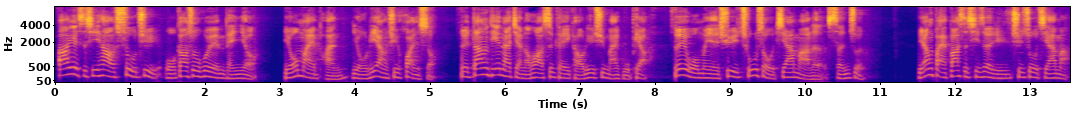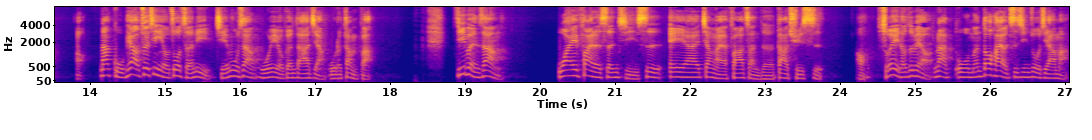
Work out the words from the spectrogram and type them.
八月十七号数据，我告诉会员朋友有买盘有量去换手，所以当天来讲的话是可以考虑去买股票，所以我们也去出手加码了神准，两百八十七这里去做加码。好那股票最近有做整理，节目上我也有跟大家讲我的看法。基本上，WiFi 的升级是 AI 将来发展的大趋势。好，所以投资朋友，那我们都还有资金做加码，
